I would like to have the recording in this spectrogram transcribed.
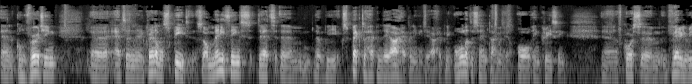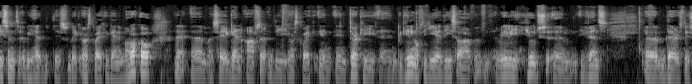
and converging uh, at an incredible speed. So many things that um, that we expect to happen, they are happening, and they are happening all at the same time, and they are all increasing. Of course, um, very recent, we had this big earthquake again in Morocco. Uh, um, I say again after the earthquake in, in Turkey in beginning of the year. These are um, really huge um, events. Um, there is this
